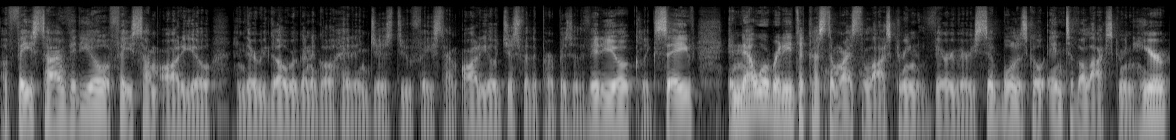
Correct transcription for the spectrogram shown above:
a FaceTime video, a FaceTime audio, and there we go. We're going to go ahead and just do FaceTime audio just for the purpose of the video. Click save. And now we're ready to customize the lock screen. Very, very simple. Let's go into the lock screen here.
